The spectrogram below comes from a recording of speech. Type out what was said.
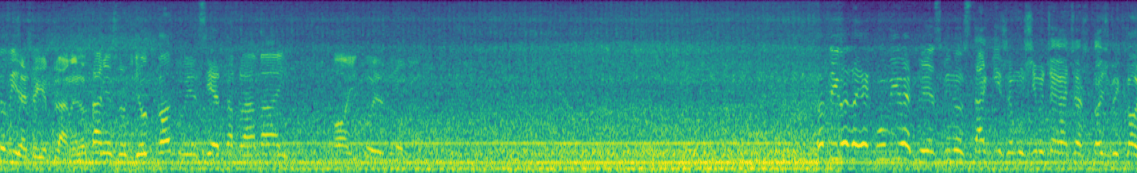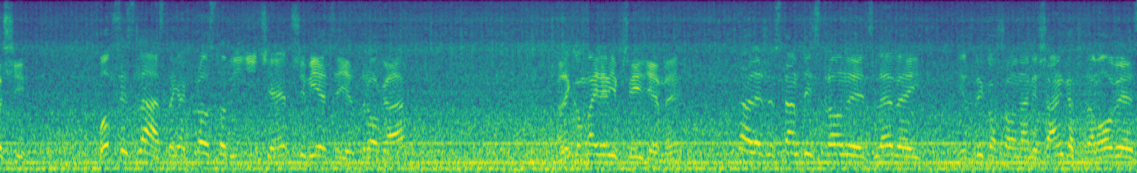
Tu widać takie plamy. No tam jest równiutko, tu jest jedna plama i o i tu jest druga. No tylko tak jak mówiłem, tu jest minus taki, że musimy czekać aż ktoś wykosi. Bo przez las, tak jak prosto widzicie, przy miedzy jest droga. Ale kombajnem nie przejedziemy. No ale że z tamtej strony, z lewej jest wykoszona mieszanka, czy tam owiec,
